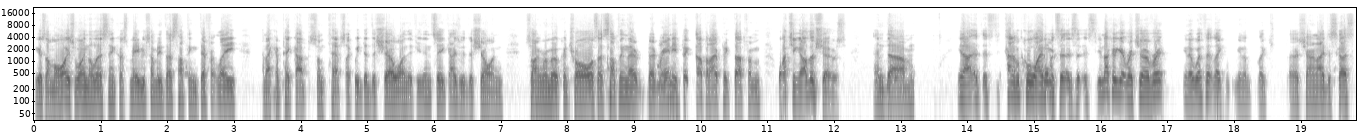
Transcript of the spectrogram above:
he goes, I'm always willing to listen because maybe somebody does something differently and I can pick up some tips. Like we did the show on, if you didn't see it, guys, we did the show on sewing remote controls. That's something that, that Randy picked up and I picked up from watching other shows. And, um, you know, it, it's kind of a cool item. It's, it's, it's you're not going to get rich over it, you know, with it, like, you know, like uh, Sharon and I discussed,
